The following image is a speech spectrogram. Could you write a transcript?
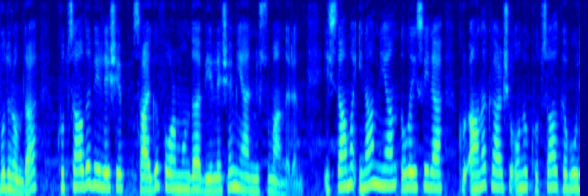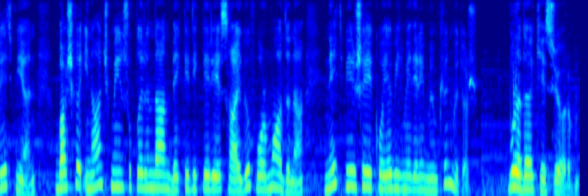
Bu durumda kutsalda birleşip saygı formunda birleşemeyen Müslümanların, İslam'a inanmayan dolayısıyla Kur'an'a karşı onu kutsal kabul etmeyen başka inanç mensuplarından bekledikleri saygı formu adına net bir şey koyabilmeleri mümkün müdür? Burada kesiyorum.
